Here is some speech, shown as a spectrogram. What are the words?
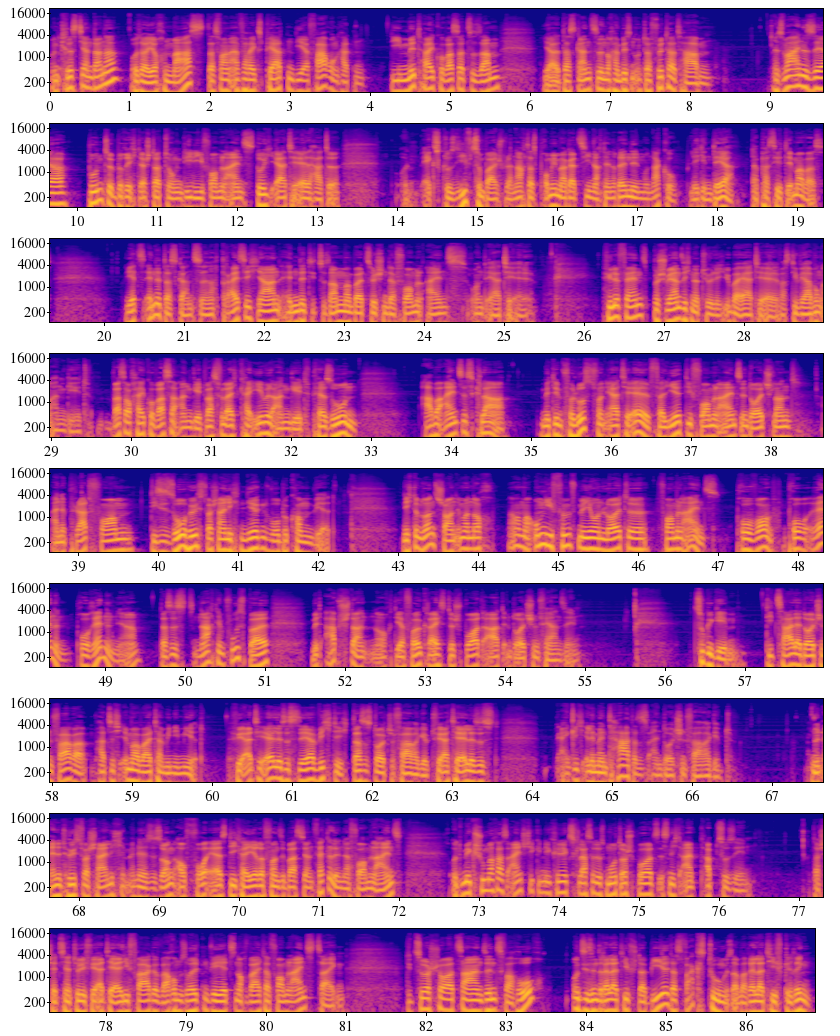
Und Christian Danner oder Jochen Maas, das waren einfach Experten, die Erfahrung hatten, die mit Heiko Wasser zusammen ja das Ganze noch ein bisschen unterfüttert haben. Es war eine sehr bunte Berichterstattung, die die Formel 1 durch RTL hatte. Und exklusiv zum Beispiel danach das Promi-Magazin nach den Rennen in Monaco. Legendär. Da passierte immer was. Jetzt endet das Ganze. Nach 30 Jahren endet die Zusammenarbeit zwischen der Formel 1 und RTL. Viele Fans beschweren sich natürlich über RTL, was die Werbung angeht, was auch Heiko Wasser angeht, was vielleicht Kai Ebel angeht, Personen. Aber eins ist klar, mit dem Verlust von RTL verliert die Formel 1 in Deutschland eine Plattform, die sie so höchstwahrscheinlich nirgendwo bekommen wird. Nicht umsonst schauen immer noch, sagen wir mal, um die 5 Millionen Leute Formel 1 pro, pro Rennen, pro Rennen, ja. Das ist nach dem Fußball mit Abstand noch die erfolgreichste Sportart im deutschen Fernsehen. Zugegeben, die Zahl der deutschen Fahrer hat sich immer weiter minimiert. Für RTL ist es sehr wichtig, dass es deutsche Fahrer gibt. Für RTL ist es eigentlich elementar, dass es einen deutschen Fahrer gibt. Nun endet höchstwahrscheinlich am Ende der Saison auch vorerst die Karriere von Sebastian Vettel in der Formel 1 und Mick Schumachers Einstieg in die Königsklasse des Motorsports ist nicht abzusehen. Da stellt sich natürlich für RTL die Frage, warum sollten wir jetzt noch weiter Formel 1 zeigen? Die Zuschauerzahlen sind zwar hoch und sie sind relativ stabil, das Wachstum ist aber relativ gering.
